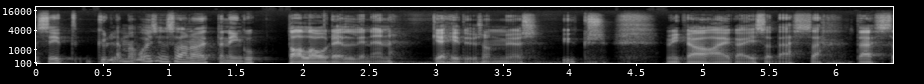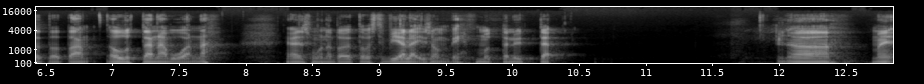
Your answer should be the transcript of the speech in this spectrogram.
sitten kyllä mä voisin sanoa, että niin kuin taloudellinen kehitys on myös yksi, mikä on aika iso tässä, tässä tota, ollut tänä vuonna. Ja ensi vuonna toivottavasti vielä isompi, mutta nyt Uh, mä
